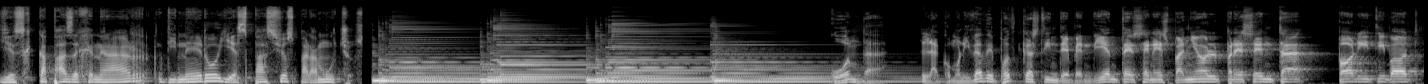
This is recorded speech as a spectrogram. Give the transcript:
y es capaz de generar dinero y espacios para muchos. Wanda, la comunidad de podcast independientes en español, presenta Politibot.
